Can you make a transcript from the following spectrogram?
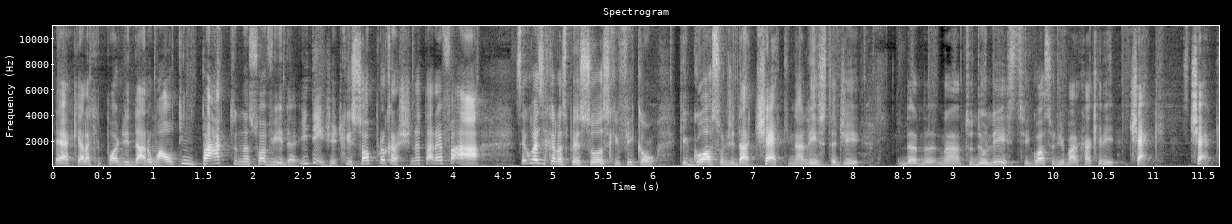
é aquela que pode dar um alto impacto na sua vida. E tem gente que só procrastina a tarefa A. Você conhece aquelas pessoas que ficam, que gostam de dar check na lista de, da, na to-do list, gostam de marcar aquele check, check,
